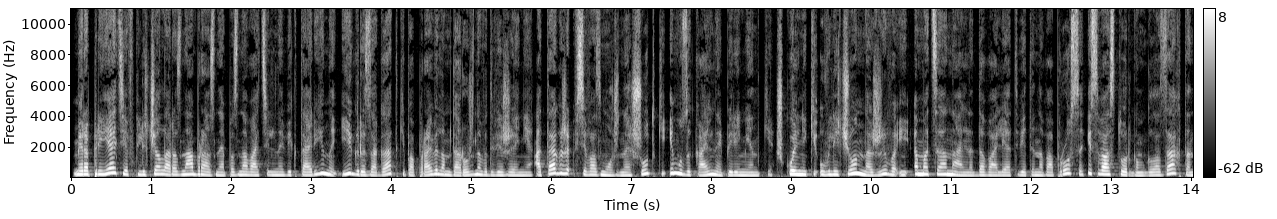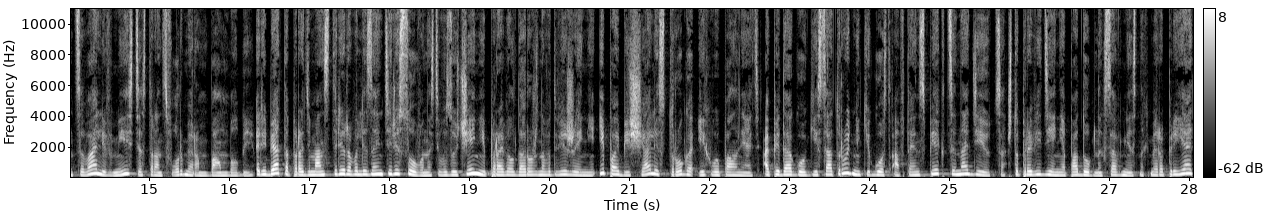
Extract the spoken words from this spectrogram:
Мероприятие включало разнообразные познавательные викторины, игры, загадки по правилам дорожного движения, а также всевозможные шутки и музыкальные переменки. Школьники увлеченно, живо и эмоционально давали ответы на вопросы и с восторгом в глазах танцевали вместе с трансформером Бамблби. Ребята продемонстрировали заинтересованность в изучении правил дорожного движения и пообещали строго их выполнять. А педагоги и сотрудники госавтоинспекции надеются, что проведение подобных совместных мероприятий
